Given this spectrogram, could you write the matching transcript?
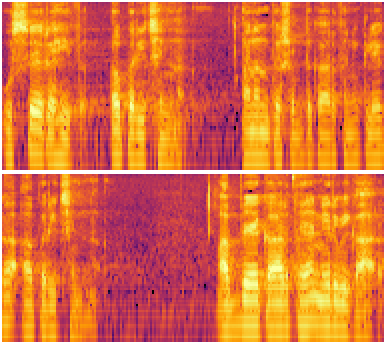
उससे रहित। अपरिछिन्न अनंत शब्द का अर्थ निकलेगा अपरिछिन्न अव्यय का अर्थ है निर्विकार।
